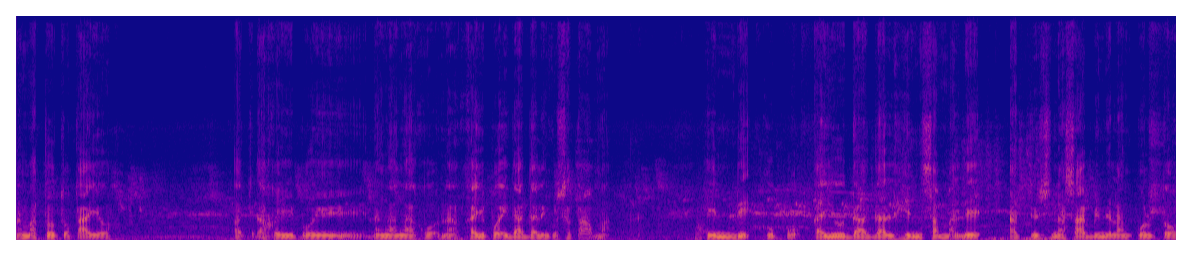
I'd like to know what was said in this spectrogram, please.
na matuto tayo. At ako po ay nangangako na kayo po ay dadaling ko sa tama. Hindi ko po kayo dadalhin sa mali at yung sinasabi nilang kulto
